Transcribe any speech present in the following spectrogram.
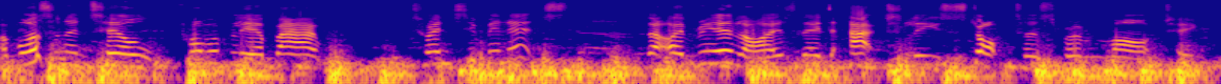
it wasn't until probably about 20 minutes that I realised they'd actually stopped us from marching.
